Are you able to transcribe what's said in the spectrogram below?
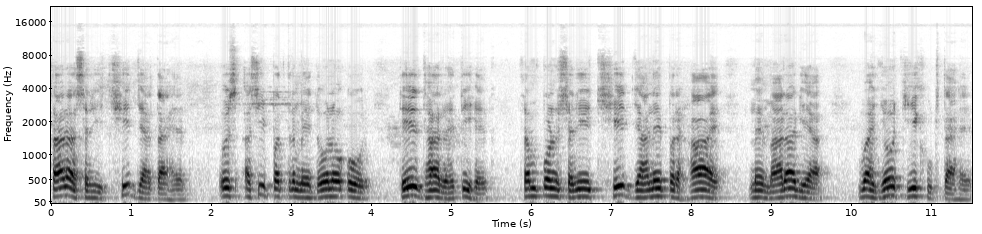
सारा शरीर छीत जाता है। उस असी पत्र में दोनों ओर तेज धार रहती है। संपूर्ण शरीर छीत जाने पर हाय, मैं मारा गया। वह यो चीख उठता है।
